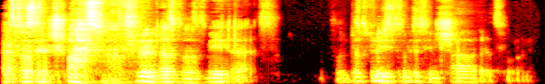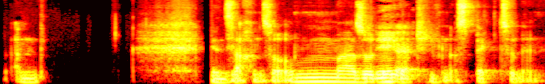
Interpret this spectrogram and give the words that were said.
Das, was jetzt Spaß macht, ne? das, was Meta ist. Und das finde ich so ein bisschen schade. So an den Sachen, so um mal so negativen Aspekt zu nennen.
